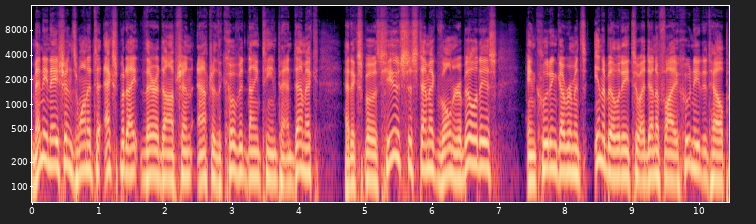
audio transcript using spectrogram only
Many nations wanted to expedite their adoption after the COVID 19 pandemic had exposed huge systemic vulnerabilities, including governments' inability to identify who needed help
